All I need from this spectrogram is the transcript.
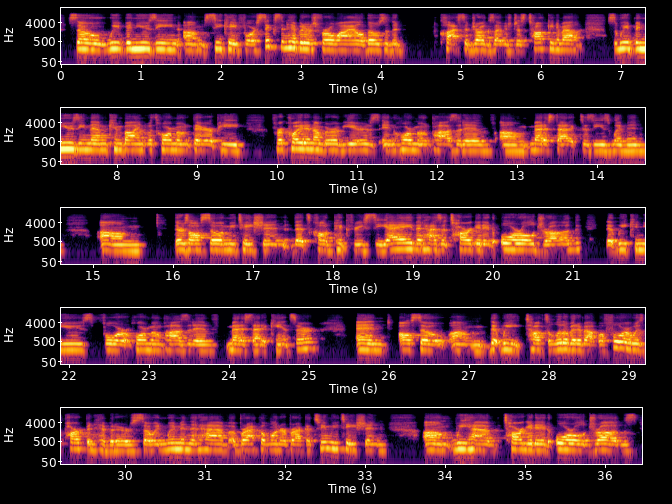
So we've been using um, CDK4-6 inhibitors for a while. Those are the class of drugs I was just talking about. So we've been using them combined with hormone therapy for quite a number of years in hormone positive um, metastatic disease women. Um, there's also a mutation that's called PIK3CA that has a targeted oral drug that we can use for hormone positive metastatic cancer. And also um, that we talked a little bit about before was PARP inhibitors. So in women that have a BRCA1 or BRCA2 mutation, um, we have targeted oral drugs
